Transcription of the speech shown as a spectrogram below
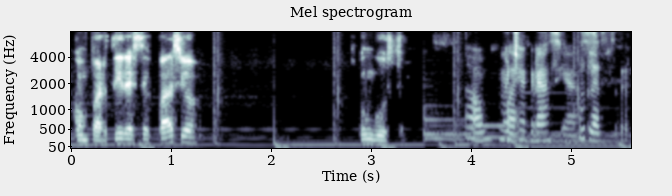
compartir este espacio. Un gusto. muchas gracias. Un placer.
